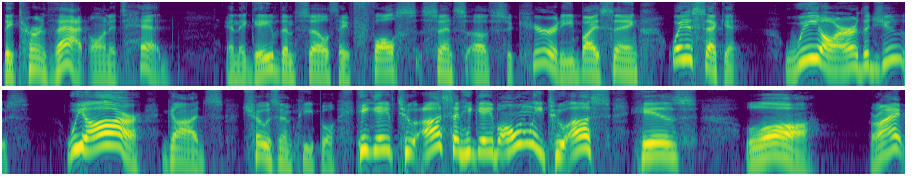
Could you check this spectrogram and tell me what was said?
they turned that on its head and they gave themselves a false sense of security by saying, wait a second, We are the Jews. We are God's chosen people. He gave to us, and He gave only to us His law. Right?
